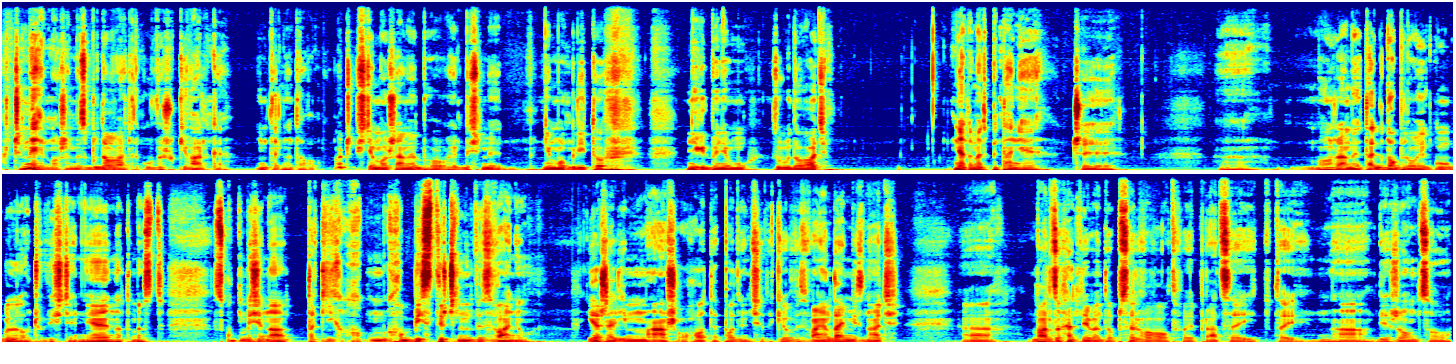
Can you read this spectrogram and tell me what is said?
A czy my możemy zbudować taką wyszukiwarkę internetową? Oczywiście możemy, bo jakbyśmy nie mogli, to nikt by nie mógł zbudować. Natomiast pytanie, czy e, możemy tak dobrą jak Google? Oczywiście nie. Natomiast skupmy się na takim hobbystycznym wyzwaniu. Jeżeli masz ochotę podjąć się takiego wyzwania, daj mi znać. E, bardzo chętnie będę obserwował Twoje prace i tutaj na bieżąco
